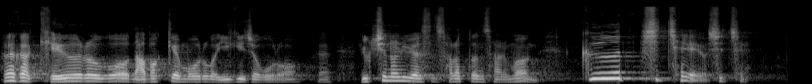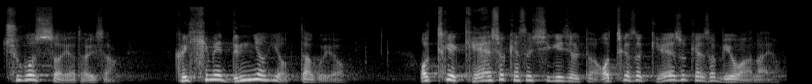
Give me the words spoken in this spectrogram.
그러니까 게으르고 나밖에 모르고 이기적으로 예, 육신을 위해서 살았던 삶은 끝 시체예요, 시체. 죽었어요, 더 이상. 그 힘의 능력이 없다고요. 어떻게 계속해서 시기 질투, 어떻게 해서 계속해서 미워하나요?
